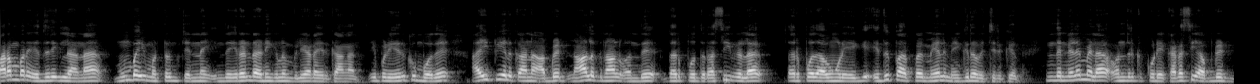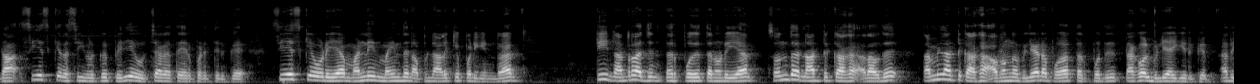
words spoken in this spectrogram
பரம்பரை எதிரிகளான மும்பை மற்றும் சென்னை இந்த இரண்டு அணிகளும் விளையாட இருக்காங்க. இப்படி இருக்கும்போது ஐபிஎலுக்கான அப்டேட் நாளுக்கு நாள் வந்து தற்போது ரசிகர்களை தற்போது அவங்களுடைய எகி எதிர்பார்ப்பை மேலும் எகிர வச்சிருக்கு. இந்த நிலைமையில் வந்திருக்கக்கூடிய கடைசி அப்டேட் தான் சிஎஸ்கே ரசிகர்களுக்கு பெரிய உற்சாகத்தை ஏற்படுத்தியிருக்கு. சிஎஸ்கேவுடைய மண்ணின் மைந்தன் அப்படின்னு அழைக்கப்படுகின்ற டி நடராஜன் தற்போது தன்னுடைய சொந்த நாட்டுக்காக அதாவது தமிழ்நாட்டுக்காக அவங்க விளையாட போதா தற்போது தகவல் வெளியாகி இருக்கு. அது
